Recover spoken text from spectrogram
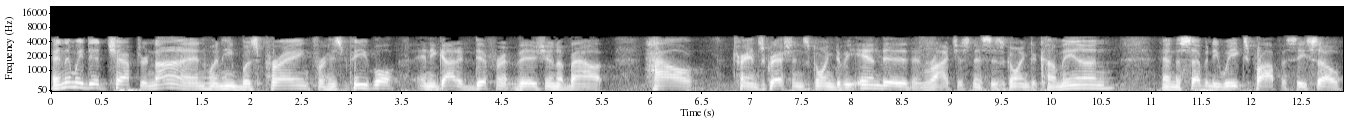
And then we did chapter 9 when he was praying for his people, and he got a different vision about how transgression is going to be ended and righteousness is going to come in, and the 70 weeks prophecy. So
